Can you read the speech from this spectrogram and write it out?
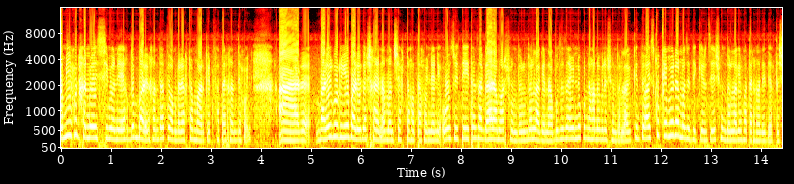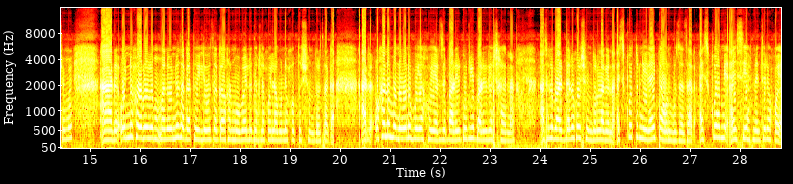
আমি এখন খানো আইসি মানে একদম বাড়ির খান্দা তো আমরা একটা মার্কেট ফাতার খান দেখুন আর বাড়ির গড়িয়ে বাড়ির গাছ খায় না, মানুষ একটা কথা হয় না ও যদি এটা জায়গা আর আমার সুন্দর সুন্দর লাগে না, বোঝা যায় অন্য কোনো খানো গেলে সুন্দর লাগে। কিন্তু আজকে ক্যামেরার মাঝে দিকের যে সুন্দর লাগে ফাতার খান্দি দেখতে সময়। আর অন্য খবরের মানে অন্য জায়গা তৈলেও জায়গা ওখানে মোবাইলও দেখলে কইলাম মনে কত সুন্দর জায়গা আর ওখানে মনে মনে বইয়া হই আর যে বাড়ির গড়িয়ে বাড়ির গাছ খায় না। আসলে বাড়ির দ্বারা করে সুন্দর লাগে না। আজকে তো নিরাই টাউন বোঝা যার আজকে আমি আইসি আপনার ধরে হয়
